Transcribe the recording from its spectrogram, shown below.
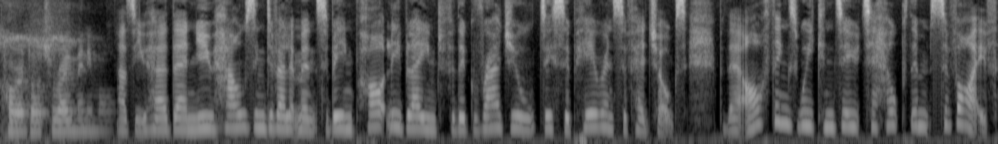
corridor to roam anymore. As you heard there, new housing developments are being partly blamed for the gradual disappearance of hedgehogs, but there are things we can do to help them survive.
